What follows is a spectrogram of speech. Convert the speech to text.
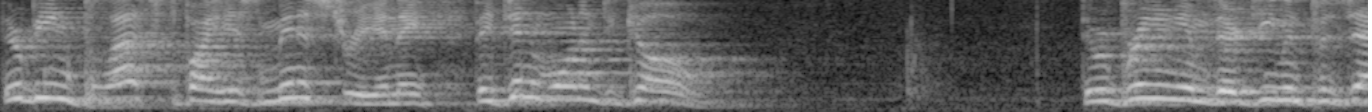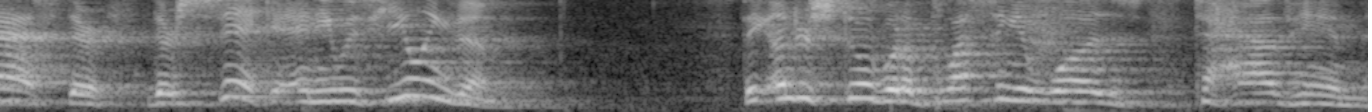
They were being blessed by his ministry, and they, they didn't want him to go. They were bringing him their demon possessed, they're, they're sick, and he was healing them. They understood what a blessing it was to have him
